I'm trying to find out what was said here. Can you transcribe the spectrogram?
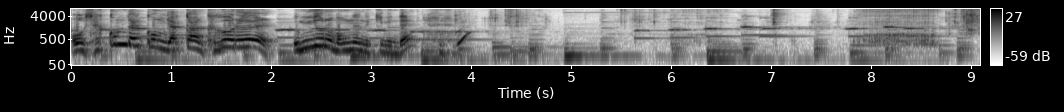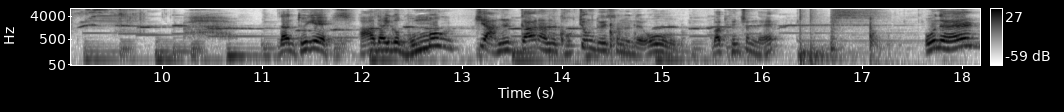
오 새콤달콤 약간 그거를 음료로 먹는 느낌인데? 아, 난 되게 아 나 이거 못 먹지 않을까라는 걱정도 했었는데 오 맛 괜찮네. 오늘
